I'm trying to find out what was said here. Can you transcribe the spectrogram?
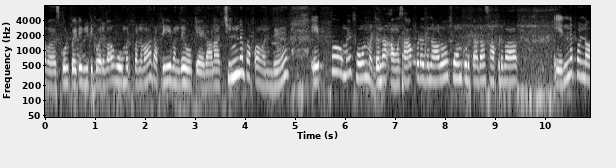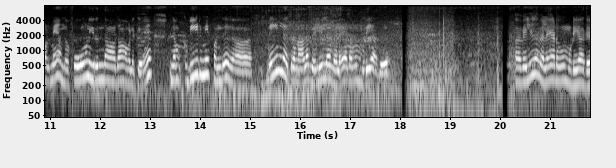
அவள் ஸ்கூல் போயிட்டு வீட்டுக்கு வருவாள் ஹோம் ஒர்க் பண்ணுவாள் அது அப்படியே வந்து ஓகே ஆகிடும் ஆனால் சின்ன பாப்பா வந்து எப்போவுமே ஃபோன் மட்டும்தான். அவங்க சாப்பிட்றதுனாலும் ஃபோன் கொடுத்தா தான் சாப்பிடுவாள் என்ன பண்ணாலுமே அந்த ஃபோன் இருந்தால் தான் அவளுக்கு. நமக்கு வீடுமே இப்போ வந்து மெயினில் இருக்கிறனால வெளியில் விளையாடவும் முடியாது. வெளியில் விளையாடவும் முடியாது.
